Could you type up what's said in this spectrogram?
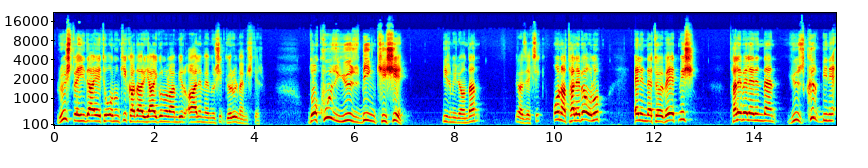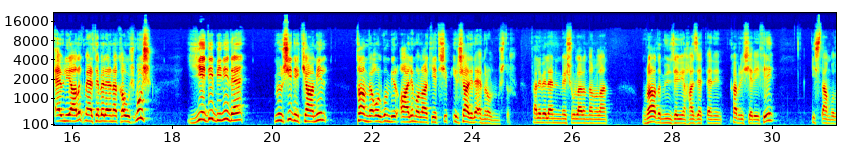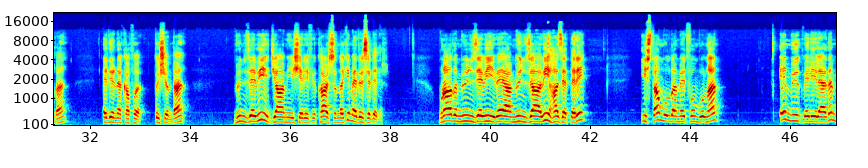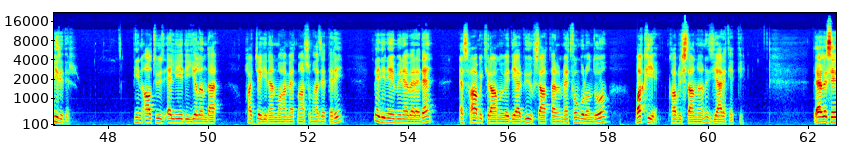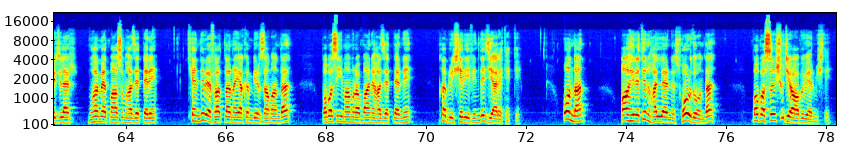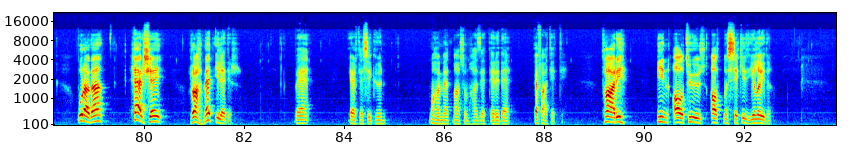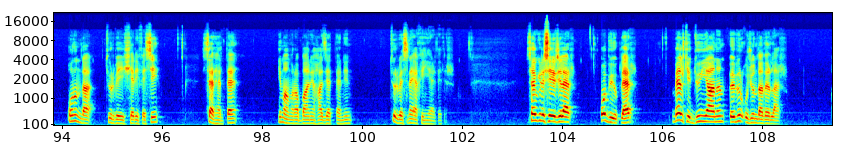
rüşt ve hidayeti onunki kadar yaygın olan bir alim ve mürşit görülmemiştir. 900 bin kişi 1 milyondan biraz eksik ona talebe olup elinde tövbe etmiş talebelerinden 140 bini evliyalık mertebelerine kavuşmuş 7 bini de mürşidi kamil tam ve olgun bir alim olarak yetişip irşad ile emrolunmuştur. Talebelerinin meşhurlarından olan Murad-ı Münzevi Hazretlerinin kabri şerifi İstanbul'da Edirne Kapı dışında Münzevi Camii Şerifi karşısındaki medresededir. Murad-ı Münzevi veya Münzavi Hazretleri İstanbul'da metfun bulunan en büyük velilerden biridir. 1657 yılında hacca giden Muhammed Masum Hazretleri Medine-i Münevvere'de Eshab-ı Kiram'ın ve diğer büyük zatların metfun bulunduğu Bakiye kabristanlığını ziyaret etti. Değerli seyirciler, Muhammed Masum Hazretleri kendi vefatlarına yakın bir zamanda babası İmam Rabbani Hazretlerini kabri şerifinde ziyaret etti. Ondan ahiretin hallerini sorduğunda babası şu cevabı vermişti. Burada her şey rahmet iledir. Ve ertesi gün Muhammed Masum Hazretleri de vefat etti. Tarih 1668 yılıydı. Onun da türbeyi şerifesi Serhent'te İmam Rabbani Hazretlerinin türbesine yakın yerdedir. Sevgili seyirciler, o büyükler belki dünyanın öbür ucundadırlar.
